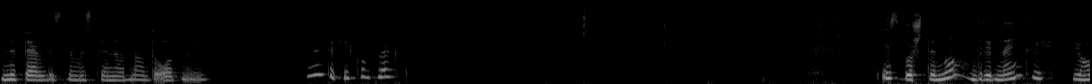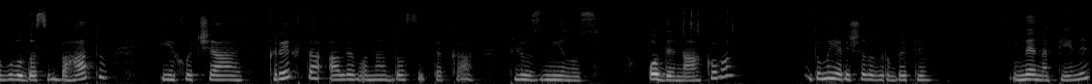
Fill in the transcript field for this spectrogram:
не терлись намистини одна до одної. Ну і такий комплект. Із бурштину дрібненький, його було досить багато, і хоча крихта, але вона досить така плюс-мінус одинакова. Тому я вирішила зробити не на піни,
